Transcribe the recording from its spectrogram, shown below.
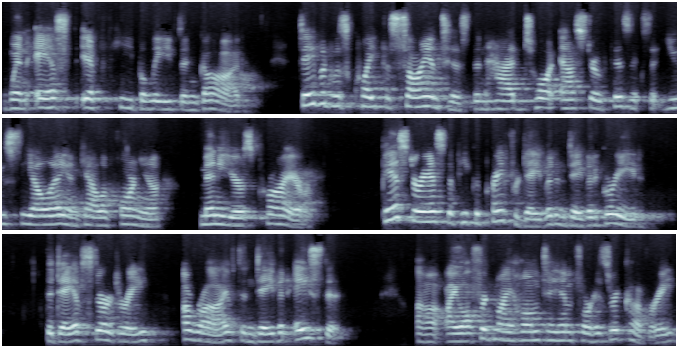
when asked if he believed in God. David was quite the scientist and had taught astrophysics at UCLA in California many years prior. Pastor asked if he could pray for David, and David agreed. The day of surgery arrived, and David aced it. Uh, I offered my home to him for his recovery,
